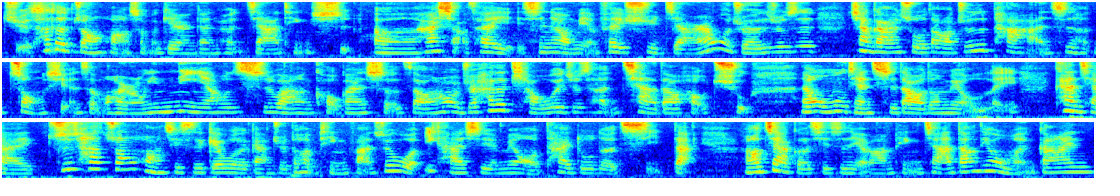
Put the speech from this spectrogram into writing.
觉。它的装潢什么给人感觉很家庭式。嗯、它小菜也是那种免费续加。然后我觉得就是像刚才说到，就是怕韩式很重咸，什么很容易腻啊，或者吃完很口干舌燥。然后我觉得它的调味就是很恰到好处。然后我目前吃到的都没有雷，看起来就是它装潢其实给我的感觉都很平凡，所以我一开始也没有太多的期待。然后价格其实也蛮平价，当天我们刚刚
